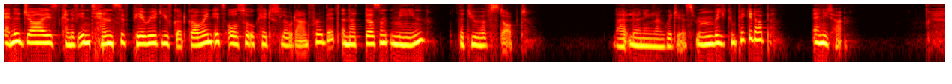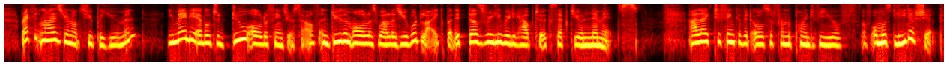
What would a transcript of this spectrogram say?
energized, kind of intensive period you've got going, it's also okay to slow down for a bit. And that doesn't mean that you have stopped learning languages. Remember, you can pick it up anytime. Recognize you're not superhuman. You may be able to do all the things yourself and do them all as well as you would like, but it does really, really help to accept your limits. I like to think of it also from the point of view of, of almost leadership.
